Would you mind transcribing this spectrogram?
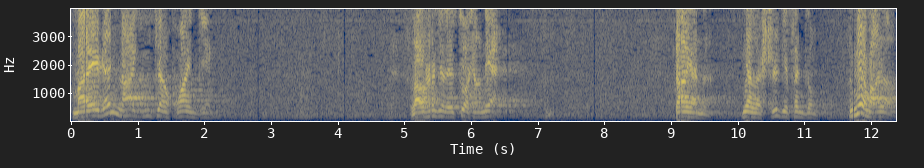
每人拿一卷华严经，老汉就在座上念。当然呢，念了十几分钟，念完了。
